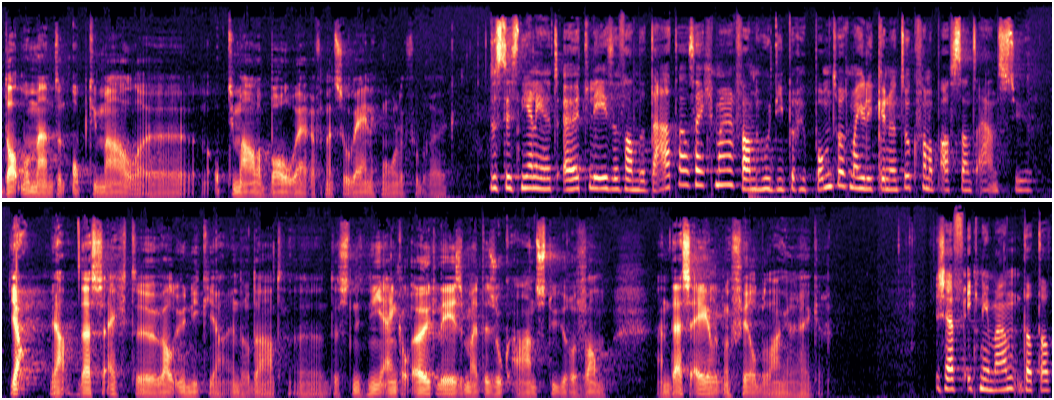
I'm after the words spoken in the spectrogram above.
dat moment een optimaal, uh, optimale bouwwerf met zo weinig mogelijk verbruik. Dus het is niet alleen het uitlezen van de data, zeg maar, van hoe dieper gepompt wordt, maar jullie kunnen het ook van op afstand aansturen. Ja, ja dat is echt uh, wel uniek, ja, inderdaad. Uh, dus niet, niet enkel uitlezen, maar het is ook aansturen van. En dat is eigenlijk nog veel belangrijker. Chef, ik neem aan dat dat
